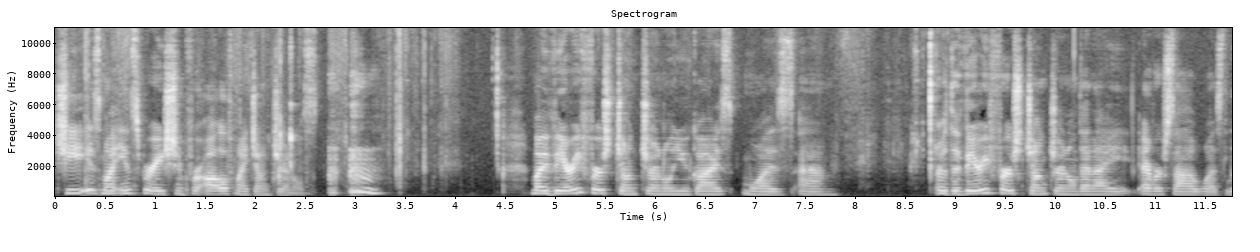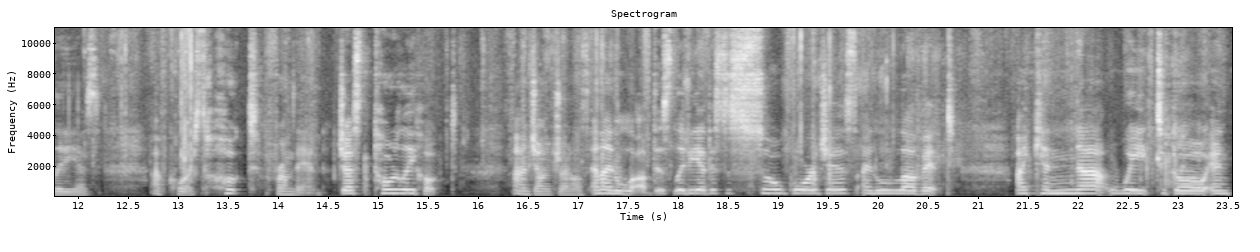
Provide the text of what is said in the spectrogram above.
She is my inspiration for all of my junk journals. my very first junk journal, you guys, was, um, or the very first junk journal that I ever saw was Lydia's. Of course, hooked from then. Just totally hooked on junk journals. And I love this, Lydia. This is so gorgeous. I love it. I cannot wait to go and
